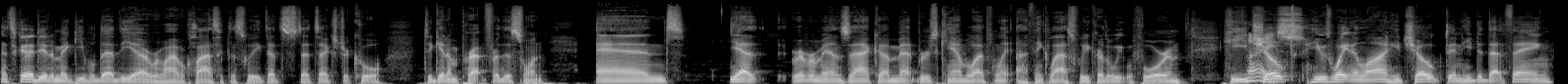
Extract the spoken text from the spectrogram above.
That's a good idea to make Evil Dead the uh, revival classic this week. That's that's extra cool to get them prepped for this one. And yeah, Riverman Zach uh, met Bruce Campbell. I, pla- I think last week or the week before, and he Nice. choked. He was waiting in line. He choked, and he did that thing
